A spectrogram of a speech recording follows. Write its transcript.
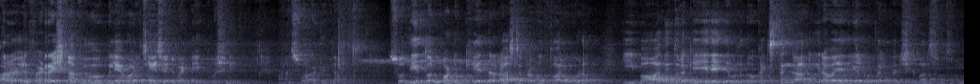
World Federation of haemophilia వాళ్ళు చేసేటువంటి కృషిని మనం స్వాగతిద్దాం. సో దీంతో పాటు కేంద్ర రాష్ట్ర ప్రభుత్వాలు కూడా ఈ బాధితులకి ఏదైతే ఉన్నదో ఖచ్చితంగా ఇరవై ఐదు వేల రూపాయల పెన్షన్ ఇవ్వాల్సి అవసరం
